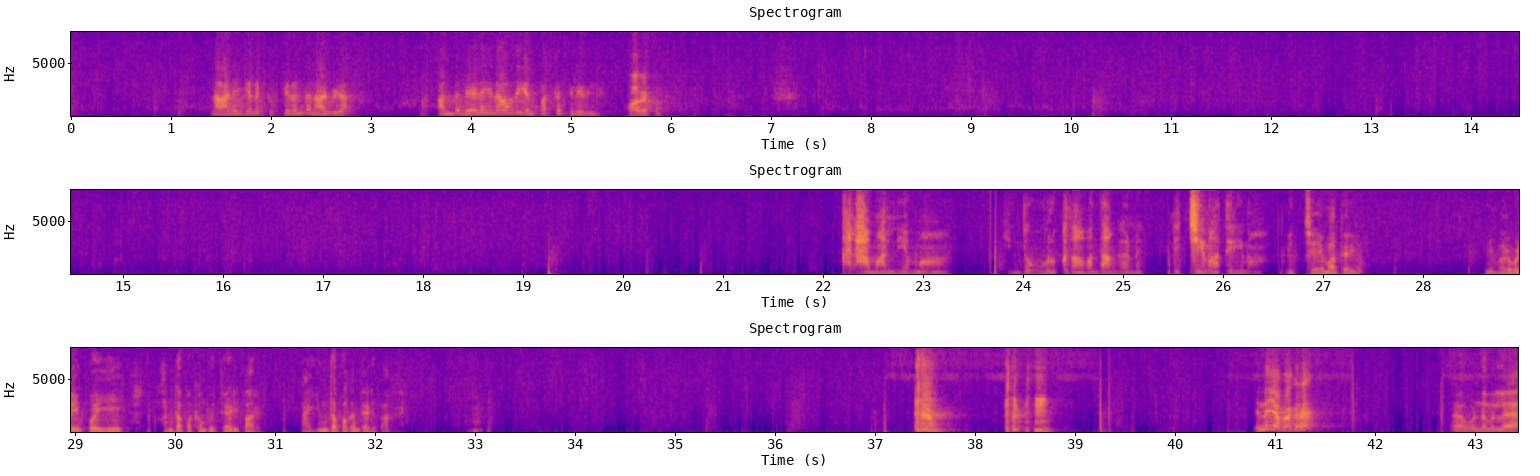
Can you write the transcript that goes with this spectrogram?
நாளை எனக்கு பிறந்த நாள் விழா. அந்த வேளையிலாவது என் பக்கத்தில் இருங்க ஆகட்டும். கலாமாலினி அம்மா இந்த ஊருக்கு தான் வந்தாங்கன்னு நிச்சயமா தெரியுமா? நிச்சயமா தெரியும். நீ மறுபடியும் போய் அந்த பக்கம் போய் தேடி பாரு. நான் இந்த பக்கம் தேடி பார்க்கிறேன். என்னையா பாக்குற ஒண்ணும் இல்ல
